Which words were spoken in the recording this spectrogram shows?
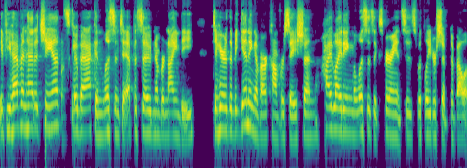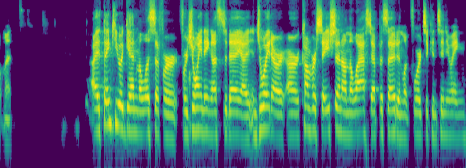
If you haven't had a chance, go back and listen to episode number 90 to hear the beginning of our conversation, highlighting Melissa's experiences with leadership development. I thank you again, Melissa, for, for joining us today. I enjoyed our, our conversation on the last episode and look forward to continuing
